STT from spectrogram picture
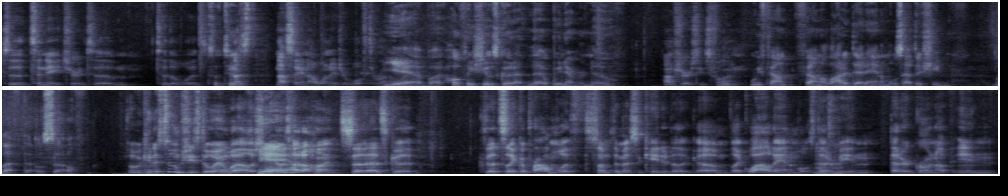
to to nature, to to the woods. So to not, this- not saying I wanted your wolf to run. away. Yeah, but hopefully she was good at that. We never knew. I'm sure she's fine. We found found a lot of dead animals after she left though. So So we can assume she's doing well. She Yeah. knows how to hunt, so that's good. 'Cause that's like a problem with some domesticated like um, like wild animals Mm-hmm. that are being that are grown up in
